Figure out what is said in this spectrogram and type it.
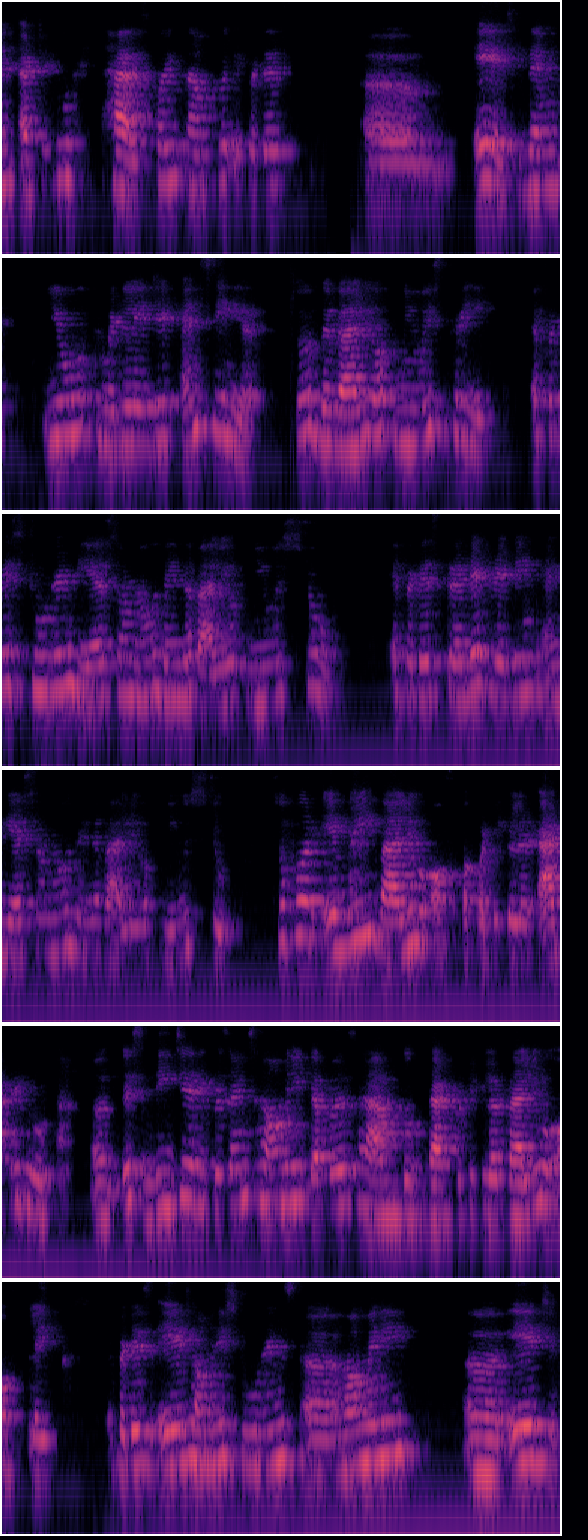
an attribute has. For example, if it is um, age, then youth, middle-aged and senior. So the value of nu is 3. If it is student, yes or no, then the value of nu is 2. If it is credit rating and yes or no, then the value of mu is 2. So for every value of a particular attribute, uh, this DJ represents how many tuples have the, that particular value of like, if it is age, how many students, uh, how many uh, age,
